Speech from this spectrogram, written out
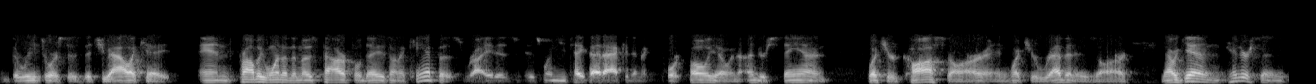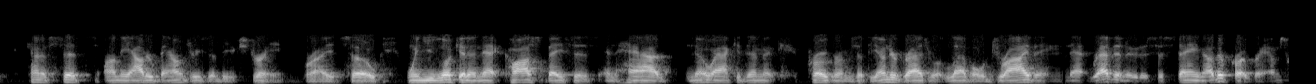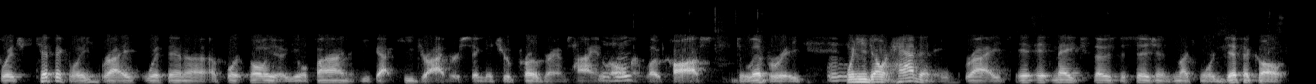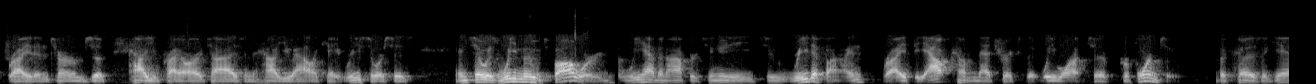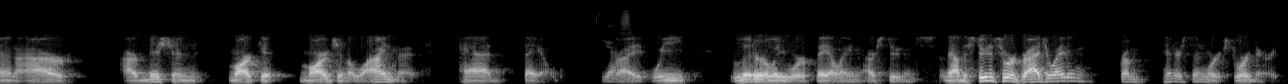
the resources that you allocate? And probably one of the most powerful days on a campus, right, is, is when you take that academic portfolio and understand what your costs are and what your revenues are. Now, again, Henderson kind of sits on the outer boundaries of the extreme, right? So when you look at a net cost basis and have no academic programs at the undergraduate level driving net revenue to sustain other programs, which typically, right, within a, a portfolio, you'll find that you've got key drivers, signature programs, high mm-hmm. enrollment, mm-hmm. low cost delivery. Mm-hmm. When you don't have any, right, it, it makes those decisions much more difficult, right, in terms of how you prioritize and how you allocate resources. And so as we move forward, we have an opportunity to redefine, right, the outcome metrics that we want to perform to because again, our our mission market margin alignment had failed. Yes. Right? We literally were failing our students. Now the students who are graduating from Henderson were extraordinary.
